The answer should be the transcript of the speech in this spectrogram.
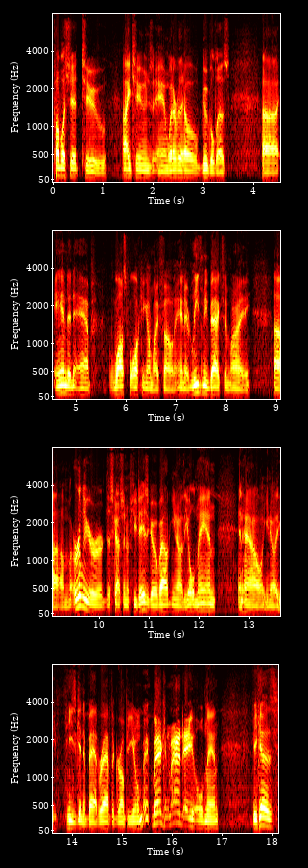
publish it to iTunes and whatever the hell Google does, uh, and an app whilst walking on my phone. And it leads me back to my um, earlier discussion a few days ago about, you know, the old man and how, you know, he's getting a bad rap, the grumpy, you know, back in my day, old man. Because,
